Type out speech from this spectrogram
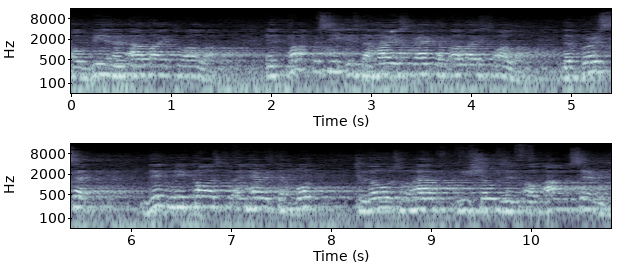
of being an ally to Allah. And prophecy is the highest rank of allies to Allah. The verse said, Then we cause to inherit the book to those who have we chosen of our servants.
